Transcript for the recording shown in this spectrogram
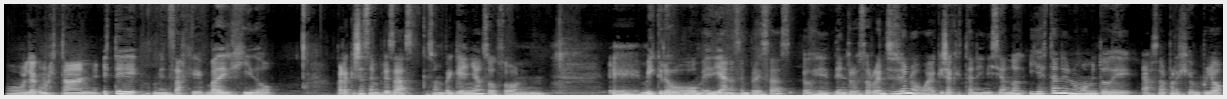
Hola, ¿cómo están? Este mensaje va dirigido para aquellas empresas que son pequeñas o son eh, micro o medianas empresas eh, dentro de su organización o aquellas que están iniciando y están en un momento de hacer, por ejemplo,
